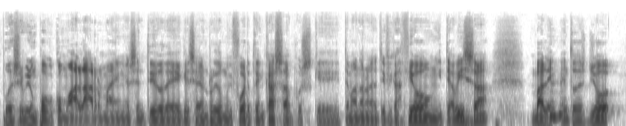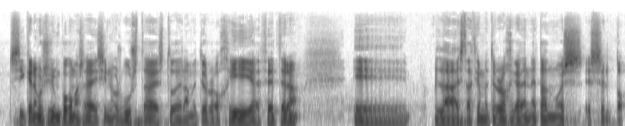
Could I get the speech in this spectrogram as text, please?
puede servir un poco como alarma en el sentido de que si hay un ruido muy fuerte en casa, pues que te manda una notificación y te avisa. Vale, entonces yo, si queremos ir un poco más allá y si nos gusta esto de la meteorología, etcétera, eh, la estación meteorológica de Netatmo es, es el top.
